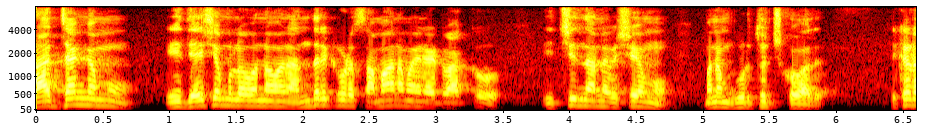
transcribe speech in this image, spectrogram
రాజ్యాంగము ఈ దేశంలో ఉన్న అందరికీ కూడా సమానమైనటువంటి హక్కు ఇచ్చిందన్న విషయము మనం గుర్తుంచుకోవాలి. ఇక్కడ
